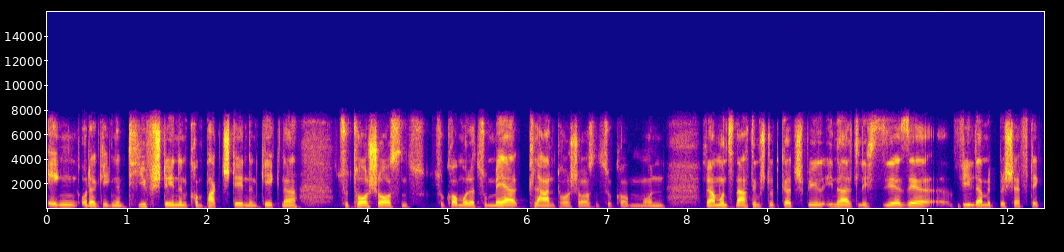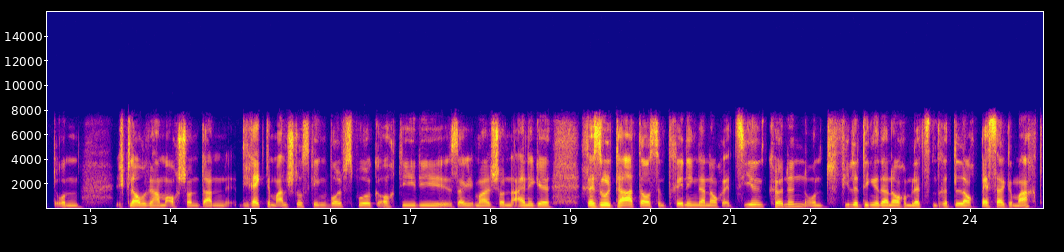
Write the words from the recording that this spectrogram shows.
eng oder gegen einen tief stehenden, kompakt stehenden Gegner zu Torchancen zu kommen oder zu mehr klaren Torchancen zu kommen. Und wir haben uns nach dem Stuttgart-Spiel inhaltlich sehr, sehr viel damit beschäftigt und ich glaube, wir haben auch schon dann direkt im Anschluss gegen Wolfsburg auch die, die, sage ich mal, schon einige Resultate aus dem Training dann auch erzielen können und viele Dinge dann auch im letzten Drittel auch besser gemacht.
